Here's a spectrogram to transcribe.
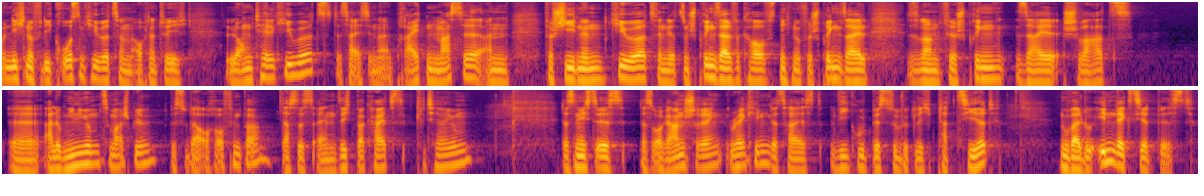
Und nicht nur für die großen Keywords, sondern auch natürlich Longtail-Keywords. Das heißt, in einer breiten Masse an verschiedenen Keywords. Wenn du jetzt ein Springseil verkaufst, nicht nur für Springseil, sondern für Springseil schwarz äh, Aluminium zum Beispiel, bist du da auch auffindbar. Das ist ein Sichtbarkeitskriterium. Das nächste ist das organische Ranking, das heißt, wie gut bist du wirklich platziert. Nur weil du indexiert bist,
